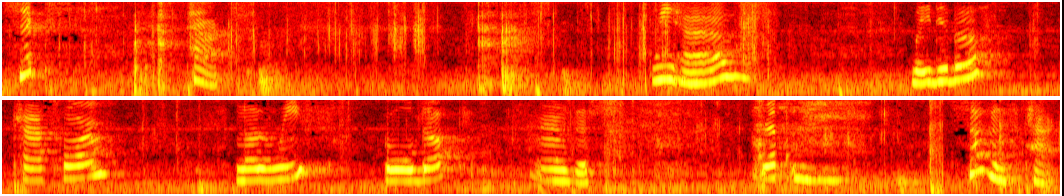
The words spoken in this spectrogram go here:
Six pack. We have Ladybug, Castform, Nuzleaf, Golduck, and this. Rip. Seventh pack.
